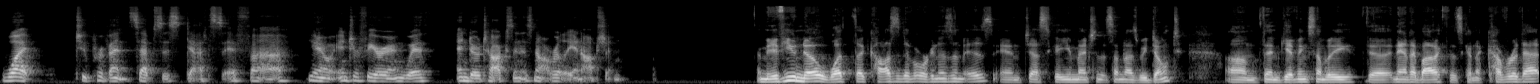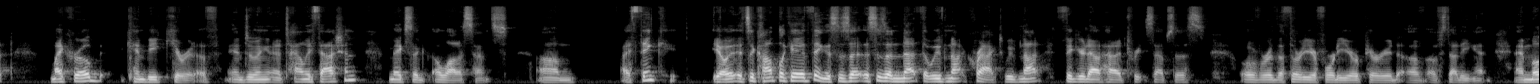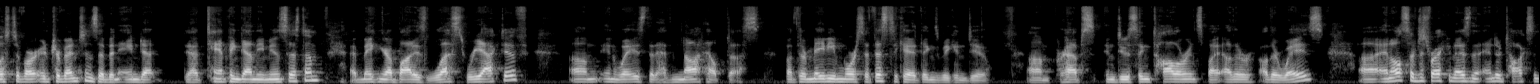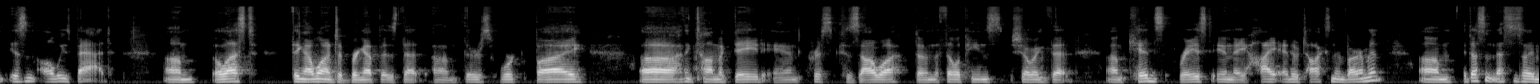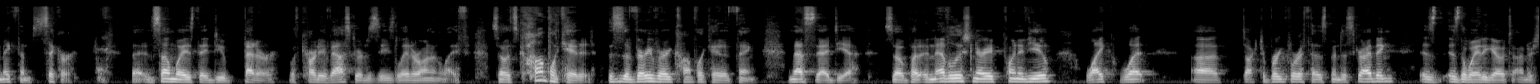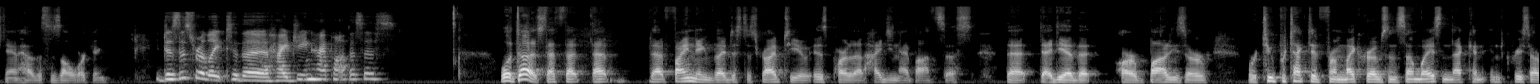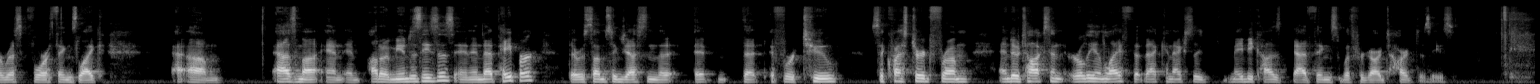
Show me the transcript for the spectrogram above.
what to prevent sepsis deaths if uh, you know interfering with endotoxin is not really an option. I mean, if you know what the causative organism is, and Jessica, you mentioned that sometimes we don't, um, then giving somebody the, an antibiotic that's going to cover that microbe can be curative, and doing it in a timely fashion makes a, a lot of sense. Um, I think you know it's a complicated thing. This is a this is a nut that we've not cracked. We've not figured out how to treat sepsis over the 30 or 40 year period of, of studying it. And most of our interventions have been aimed at, at tamping down the immune system, at making our bodies less reactive um, in ways that have not helped us. But there may be more sophisticated things we can do, um, perhaps inducing tolerance by other other ways, uh, and also just recognizing that endotoxin isn't always bad. Um, the last thing I wanted to bring up is that um, there's work by uh, I think Tom McDade and Chris Kuzawa done in the Philippines showing that um, kids raised in a high endotoxin environment, um, it doesn't necessarily make them sicker. That in some ways they do better with cardiovascular disease later on in life. So it's complicated. This is a very, very complicated thing. And that's the idea. So, but an evolutionary point of view, like what uh, Dr. Brinkworth has been describing, is, is the way to go to understand how this is all working. Does this relate to the hygiene hypothesis? Well, it does. That's that that that finding that I just described to you is part of that hygiene hypothesis. That the idea that our bodies are we're too protected from microbes in some ways, and that can increase our risk for things like um, asthma and, and autoimmune diseases. And in that paper, there was some suggestion that it, that if we're too sequestered from endotoxin early in life, that that can actually maybe cause bad things with regard to heart disease.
